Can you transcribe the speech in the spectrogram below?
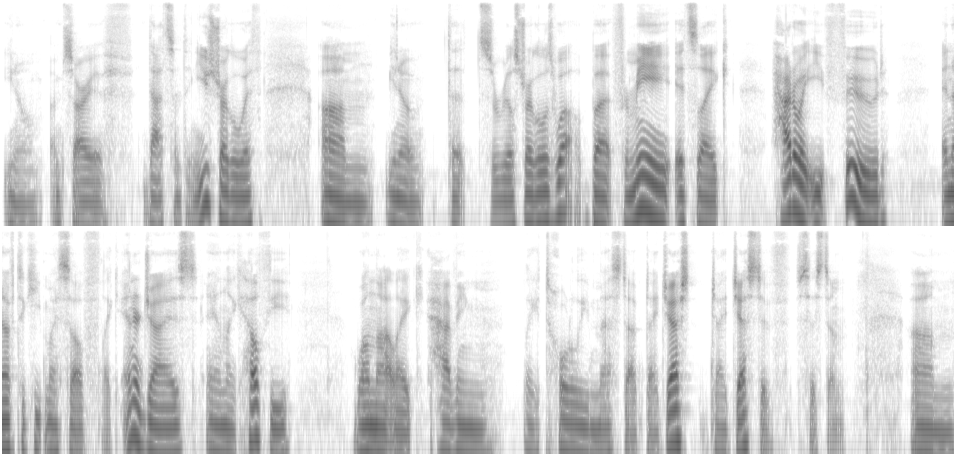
you know, I'm sorry if that's something you struggle with. Um, you know, that's a real struggle as well. But for me, it's like how do I eat food enough to keep myself like energized and like healthy while not like having like a totally messed up digest digestive system, um,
